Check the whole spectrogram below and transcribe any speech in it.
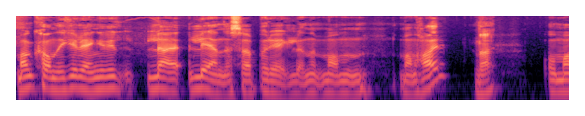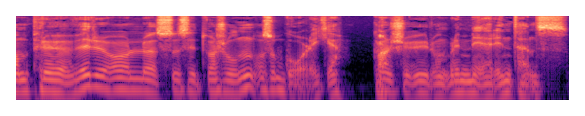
Man kan ikke lenger lene seg på reglene man, man har, Nei. Og man prøver å løse situasjonen, og så går det ikke. Kanskje uroen blir mer intens.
